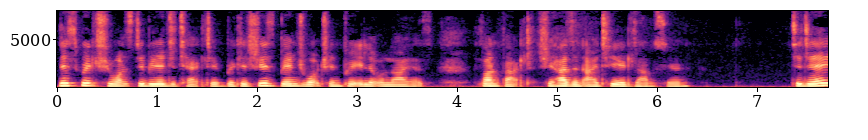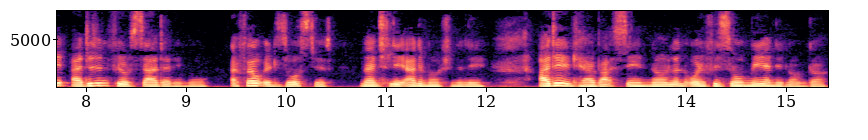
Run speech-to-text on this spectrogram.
This week she wants to be a detective because she's binge watching Pretty Little Liars. Fun fact she has an IT exam soon. Today, I didn't feel sad anymore. I felt exhausted, mentally and emotionally. I didn't care about seeing Nolan or if he saw me any longer.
